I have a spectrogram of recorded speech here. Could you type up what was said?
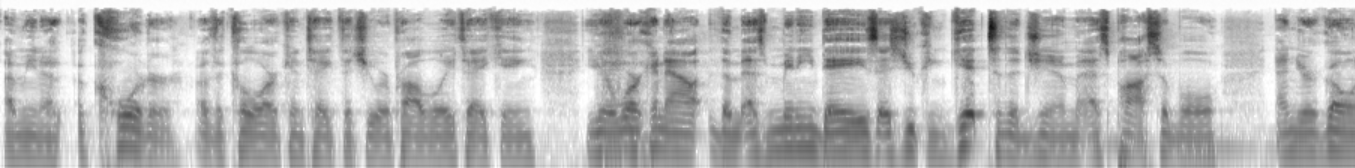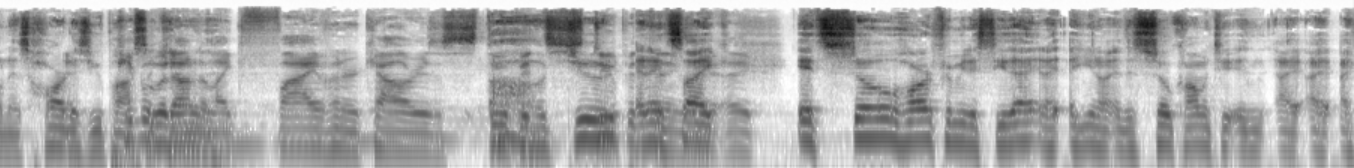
I mean, a, a quarter of the caloric intake that you were probably taking. You're working out them as many days as you can get to the gym as possible, and you're going as hard as you possibly. Can. People go can. down to like 500 calories. Stupid, Oh, dude. stupid. and it's thing. like, it's so hard for me to see that, and I, you know, and it's so common to, and I, I, I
